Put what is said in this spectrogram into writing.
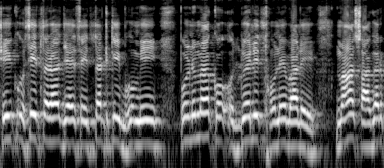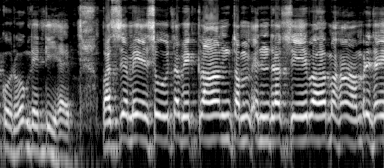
ठीक उसी तरह जैसे तट की भूमि पूर्णिमा को उद्वेलित होने वाले महासागर को रोक देती है। पश्चिमे सूत विक्रांतम इंद्र से महामृधे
